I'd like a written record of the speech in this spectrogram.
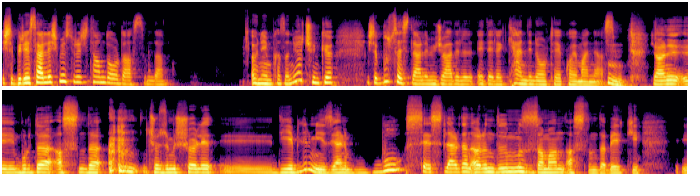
İşte bireyselleşme süreci tam da orada aslında önem kazanıyor. Çünkü işte bu seslerle mücadele ederek kendini ortaya koyman lazım. Hmm. Yani e, burada aslında çözümü şöyle e, diyebilir miyiz? Yani bu seslerden arındığımız zaman aslında belki e,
